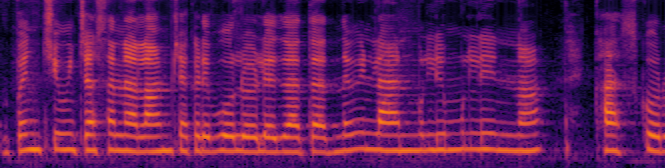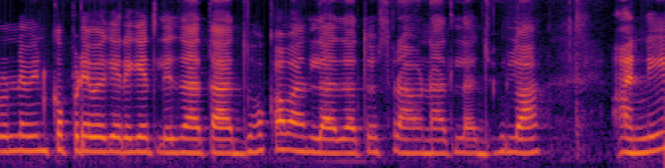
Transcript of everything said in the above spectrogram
पंचमीच्या सणाला आमच्याकडे बोलवले जातात. नवीन लहान मुली मुलींना खास करून नवीन कपडे वगैरे घेतले जातात. झोका बांधला जातो श्रावणातला झुला. आणि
